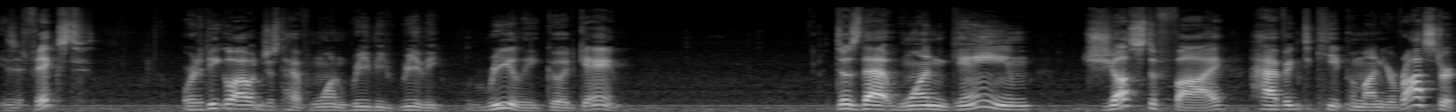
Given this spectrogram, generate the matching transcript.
is it fixed? Or did he go out and just have one really, really, really good game? Does that one game justify having to keep him on your roster?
